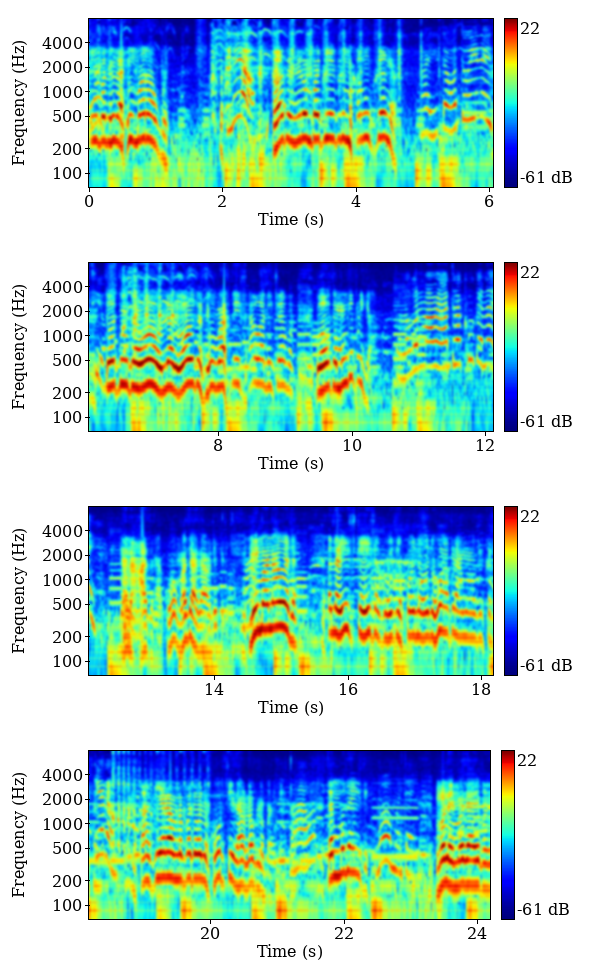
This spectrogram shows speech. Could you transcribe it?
એ બધું હું મારા ઉપર. હા તો વિરમભાઈ એ બધું મારું કે ને. તો તો કે લે તો તું મારી થવાની છે હોવ તો મૂંગી પડી જા તો લગનમાં હવે હાથ રાખવું કે નહીં? ના ના હાથ રાખો મજા જ આવે દીકરી. મહેમાન આવે ને એટલે ઈ જ કે ઈ કોઈ કે કોઈને ઓલું હું આપણે આમાં આગળ કરતા? આ કેરામ ને પછી ઓલી ખુરશી થાવ દઈ હા તને મજા આવી હતી? મજા આવી. મને મજા આવી પણ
